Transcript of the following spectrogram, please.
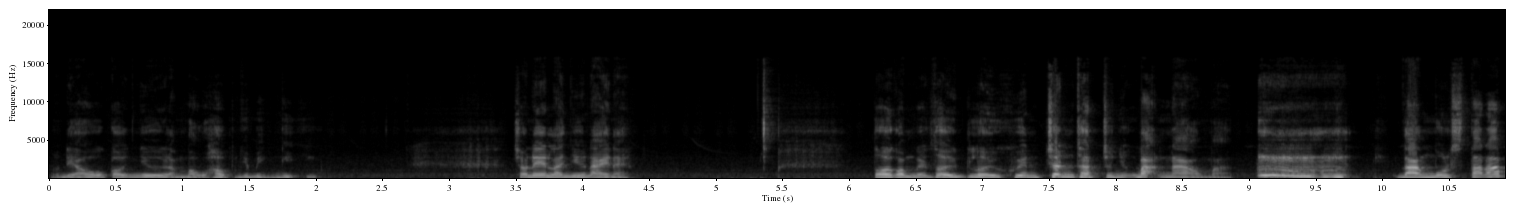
nó đéo coi như là màu hồng như mình nghĩ. Cho nên là như này này tôi có một cái lời, lời khuyên chân thật cho những bạn nào mà đang muốn start up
